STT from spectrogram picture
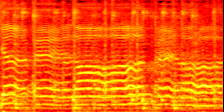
جميلات من راي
